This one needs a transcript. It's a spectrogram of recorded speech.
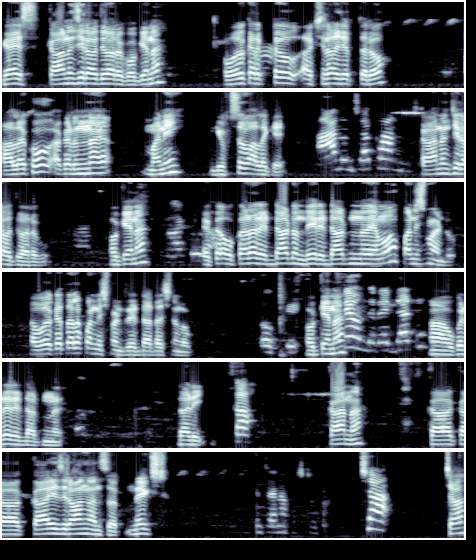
Guys కా నుంచి రవతి వరకు ఓకేనా? ఎవరు కరెక్ట్ అక్షరాలు చెప్తారో వాళ్ళకు అక్కడ ఉన్న మనీ గిఫ్ట్స్ వాళ్ళకే. కా నుంచా రవతి వరకు ఓకేనా? ఎక్క- ఒక రెడ్ డాట్ ఉంది రెడ్ డాట్ ఉన్నదేమో పనిష్మెంట్ ఎవరి కథలకు పనిష్మెంట్ రెడ్ డాట్ వచ్చిన ఓకేనా? ఒకటే రెడ్ డాట్ ఉన్నది. రెడీ కానా? కా కా కా ఇస్ రాంగ్ ఆన్సర్ నెక్స్ట్ చా?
